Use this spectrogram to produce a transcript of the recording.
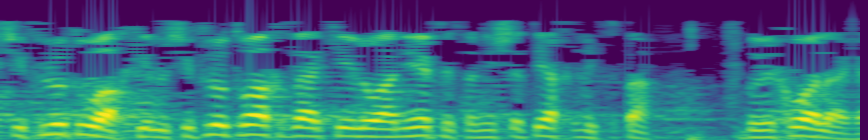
שפלות רוח, כאילו שפלות רוח זה כאילו אני אפס, אני שטיח רצפה, דרכו עליי.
